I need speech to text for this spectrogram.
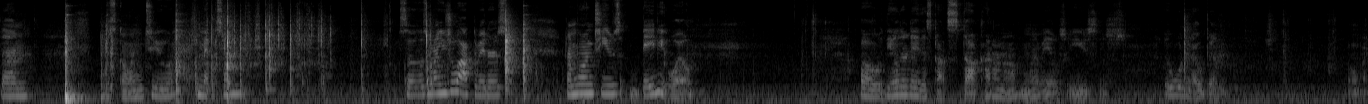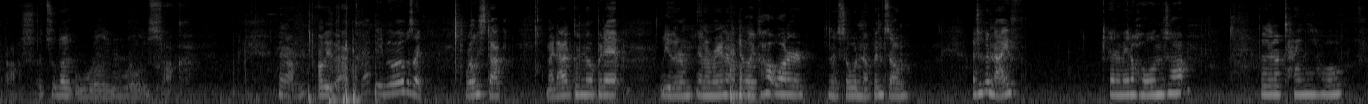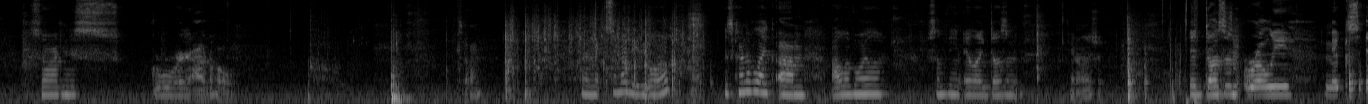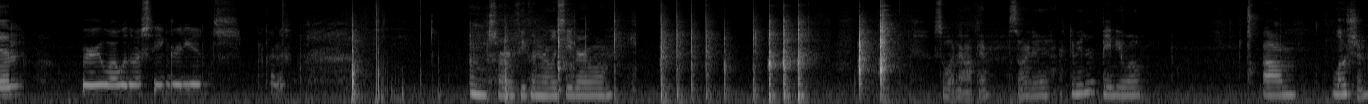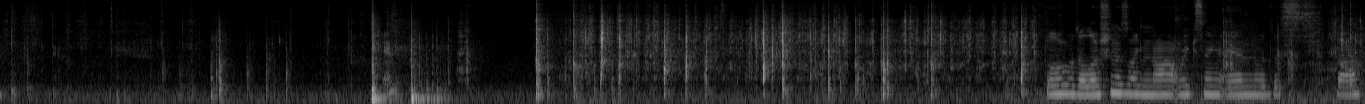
then I'm just going to mix them. So those are my usual activators. I'm going to use baby oil. Oh, the other day this got stuck. I don't know if I'm going to be able to use this. It wouldn't open. Oh my gosh. It's like really, really stuck. Hang on. I'll be back. That baby oil was like really stuck. My dad couldn't open it either. And I ran out of like hot water and it still wouldn't open. So I took a knife and I made a hole in the top. A little tiny hole. So I can just squirt it out of the hole. So I'm mixing my baby oil. It's kind of like um, olive oil or something. It like doesn't, can't really show. It doesn't really mix in very well with the rest of the ingredients. Kind of. I'm sorry if you couldn't really see very well. So what now? Okay. So I did activator, baby oil, um, lotion. Okay. Oh, the lotion is like not mixing in with the stuff.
